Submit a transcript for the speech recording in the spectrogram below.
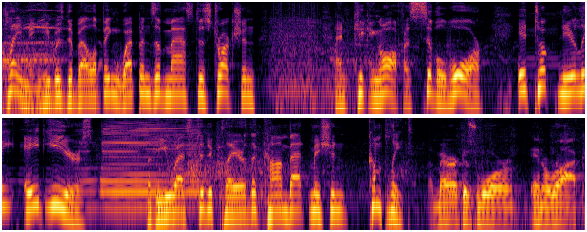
claiming he was developing weapons of mass destruction and kicking off a civil war. It took nearly eight years for the U.S. to declare the combat mission complete. America's war in Iraq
